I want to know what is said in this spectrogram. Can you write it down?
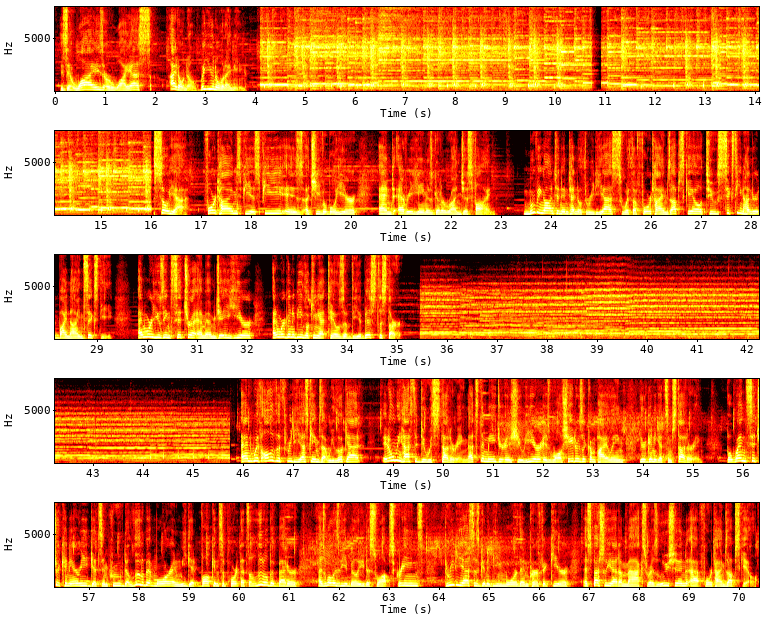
Is it Wise or YS? I don't know, but you know what I mean. So yeah, four times PSP is achievable here, and every game is gonna run just fine. Moving on to Nintendo 3DS with a 4 times upscale to 1600 by 960. And we're using Citra MMJ here, and we're going to be looking at Tales of the Abyss to start. And with all of the 3DS games that we look at, it only has to do with stuttering. That's the major issue here is while shaders are compiling, you're going to get some stuttering. But when Citra Canary gets improved a little bit more and we get Vulkan support that's a little bit better, as well as the ability to swap screens, 3DS is going to be more than perfect here, especially at a max resolution at 4 times upscale.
